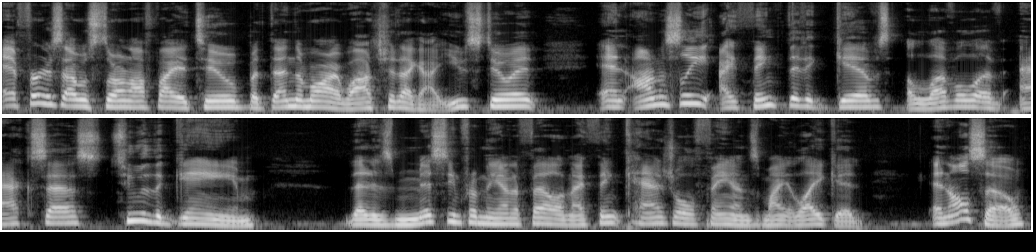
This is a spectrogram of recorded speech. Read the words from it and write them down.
at first I was thrown off by it too, but then the more I watched it, I got used to it. And honestly, I think that it gives a level of access to the game that is missing from the NFL, and I think casual fans might like it. And also,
